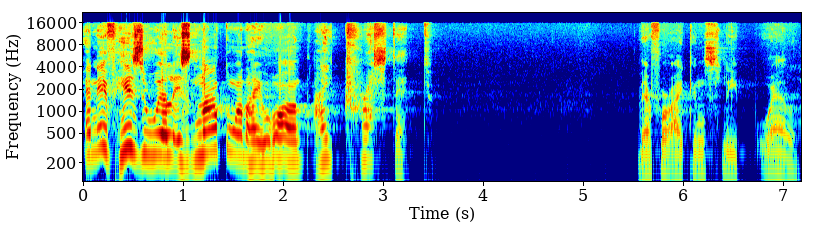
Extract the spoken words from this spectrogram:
And if His will is not what I want, I trust it. Therefore, I can sleep well.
